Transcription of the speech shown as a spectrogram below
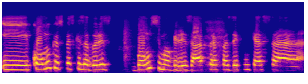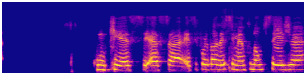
e como que os pesquisadores vão se mobilizar para fazer com que essa com que esse, essa, esse fortalecimento não seja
